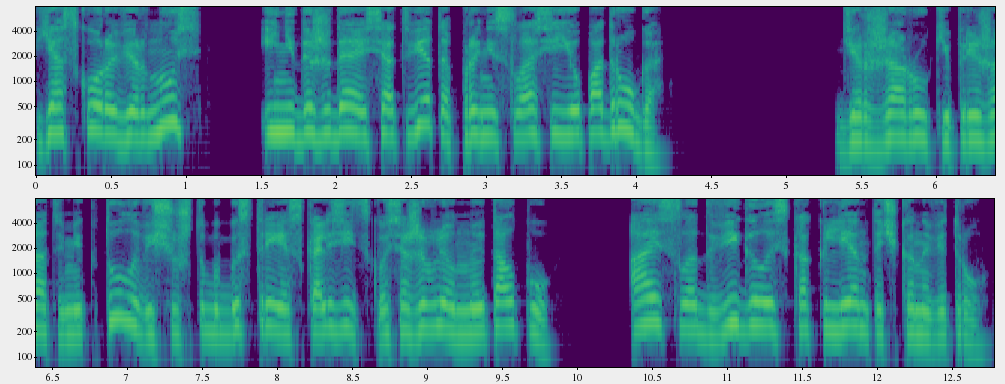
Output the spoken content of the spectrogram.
«Я скоро вернусь» и, не дожидаясь ответа, пронеслась ее подруга. Держа руки прижатыми к туловищу, чтобы быстрее скользить сквозь оживленную толпу, Айсла двигалась, как ленточка на ветру.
